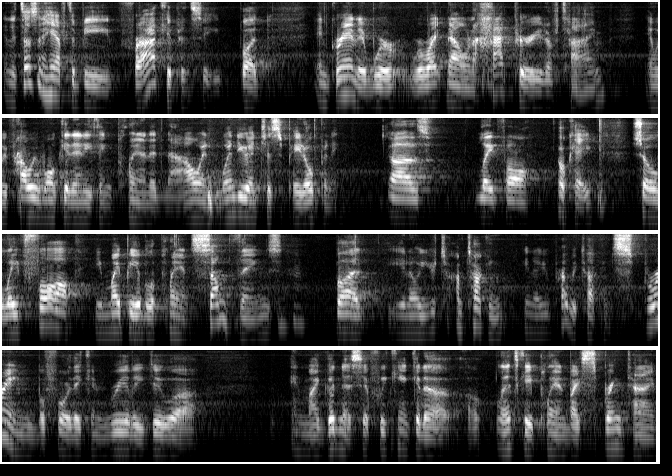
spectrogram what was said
And it doesn't have to be for occupancy, but, and granted, we're, we're right now in a hot period of time, and we probably won't get anything planted now, and when do you anticipate opening? Uh, it's late fall. Okay, so late fall, you might be able to plant some things, but, you know, you're, t- I'm talking, you know, you're probably talking spring before they can really do a, and my goodness, if we can't get a, a landscape plan by springtime.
